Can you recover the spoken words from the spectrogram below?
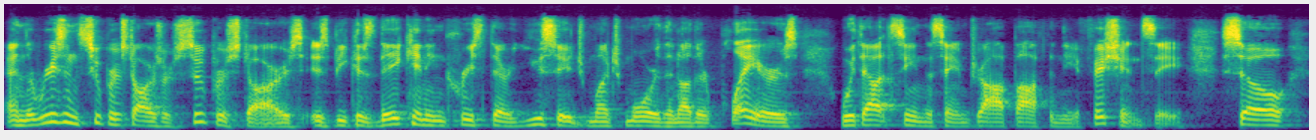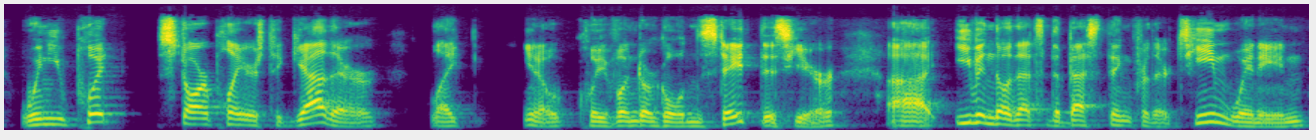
And the reason superstars are superstars is because they can increase their usage much more than other players without seeing the same drop off in the efficiency. So when you put star players together, like you know Cleveland or Golden State this year, uh, even though that's the best thing for their team winning,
